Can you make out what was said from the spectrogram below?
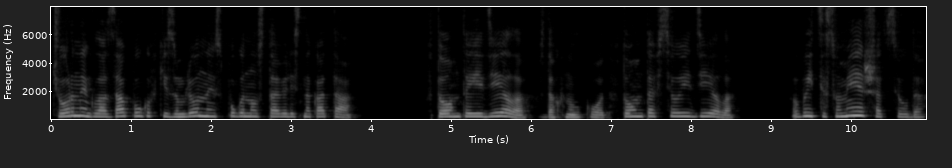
Черные глаза пуговки изумленно и испуганно уставились на кота. «В том-то и дело», — вздохнул кот, — «в том-то все и дело. Выйти сумеешь отсюда?»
